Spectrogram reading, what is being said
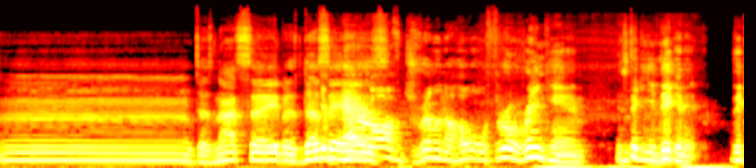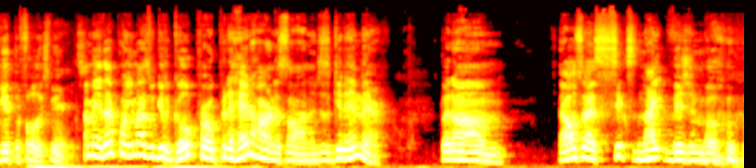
Mm, does not say, but it does You're say it better has. off drilling a hole through a ring cam and sticking your dick in it to get the full experience. I mean, at that point, you might as well get a GoPro, put a head harness on, and just get in there. But um, it also has six night vision modes.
